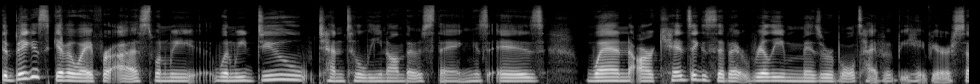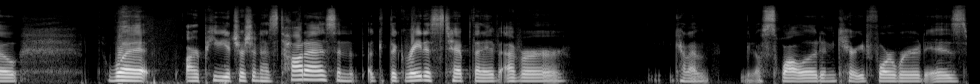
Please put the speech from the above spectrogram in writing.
the biggest giveaway for us when we when we do tend to lean on those things is when our kids exhibit really miserable type of behavior. So what our pediatrician has taught us and the greatest tip that I've ever kind of you know swallowed and carried forward is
